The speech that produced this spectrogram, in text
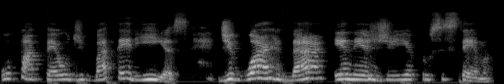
o papel de baterias, de guardar energia para o sistema.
